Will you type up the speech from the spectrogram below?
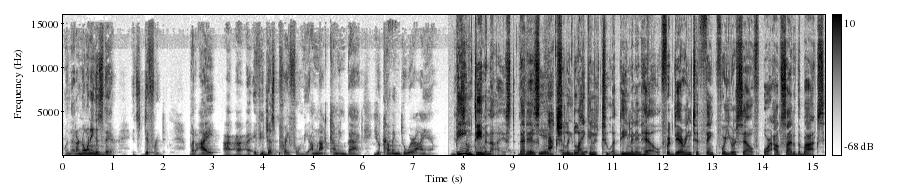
When that anointing is there, it's different. But I, I, I if you just pray for me, I'm not coming back. You're coming to where I am. Being demonized, that is actually likened to a demon in hell for daring to think for yourself or outside of the box,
